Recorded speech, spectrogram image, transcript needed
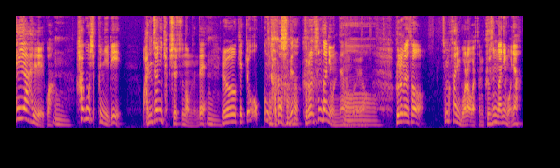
해야 할 일과 음. 하고 싶은 일이 완전히 겹칠 수는 없는데 음. 이렇게 조금 겹치는 그런 순간이 온다는 거예요. 어. 그러면서 신 박사님 뭐라고 하셨냐면 그 순간이 뭐냐?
